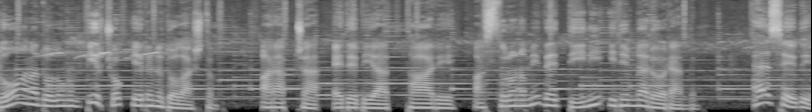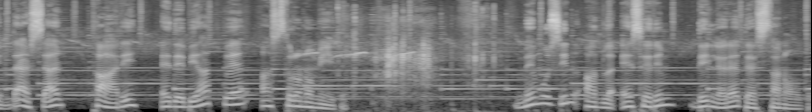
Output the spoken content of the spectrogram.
Doğu Anadolu'nun birçok yerini dolaştım. Arapça, edebiyat, tarih, astronomi ve dini ilimler öğrendim. En sevdiğim dersler tarih, edebiyat ve astronomiydi. Memuzin adlı eserim dillere destan oldu.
